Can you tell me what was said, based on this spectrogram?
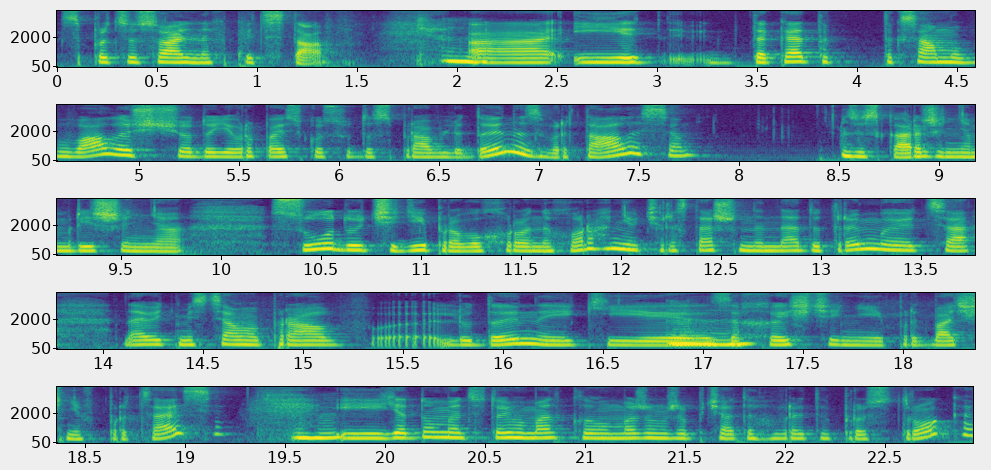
з процесуальних підстав. Mm-hmm. А, І таке так, так само бувало, що до Європейського суду з прав людини зверталися з оскарженням рішення суду чи дій правоохоронних органів через те, що вони не дотримуються навіть місцями прав е, людини, які uh захищені і передбачені в процесі. uh І я думаю, це той момент, коли ми можемо вже почати говорити про строки,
